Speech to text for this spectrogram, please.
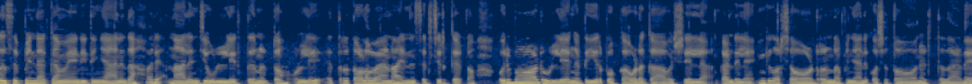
റെസിപ്പി ഉണ്ടാക്കാൻ വേണ്ടിയിട്ട് ഞാനിതാ ഒരു നാലഞ്ച് ഉള്ളി എടുത്തിരുന്നു കേട്ടോ. ഉള്ളി എത്രത്തോളം വേണോ അതിനനുസരിച്ച് എടുക്കുക കേട്ടോ. ഒരുപാട് ഉള്ളി അങ്ങോട്ട് ഈ അവിടെ ഒക്കെ ആവശ്യമില്ല. കണ്ടില്ലേ? എനിക്ക് കുറച്ച് ഓർഡർ ഉണ്ട്. അപ്പം ഞാൻ കുറച്ച് തോനെടുത്തതാണ്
